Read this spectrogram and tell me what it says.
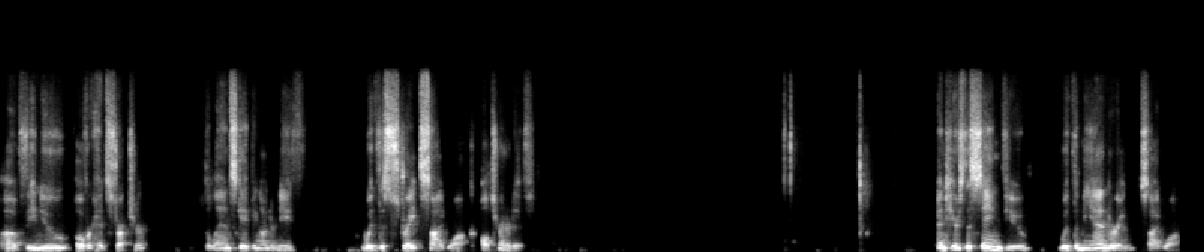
of the new overhead structure, the landscaping underneath, with the straight sidewalk alternative. And here's the same view with the meandering sidewalk.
